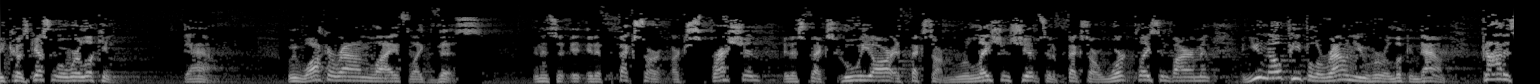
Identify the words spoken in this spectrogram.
because guess where we're looking? Down. We walk around life like this. And it, it affects our, our expression, it affects who we are, it affects our relationships, it affects our workplace environment. And you know people around you who are looking down. God is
